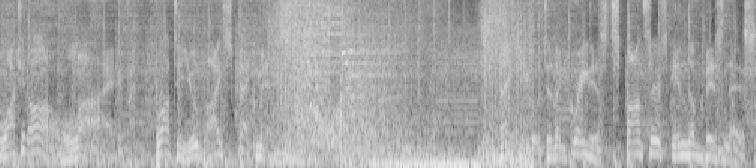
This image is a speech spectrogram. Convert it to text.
Watch it all live. Brought to you by Spec Mix. Thank you to the greatest sponsors in the business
